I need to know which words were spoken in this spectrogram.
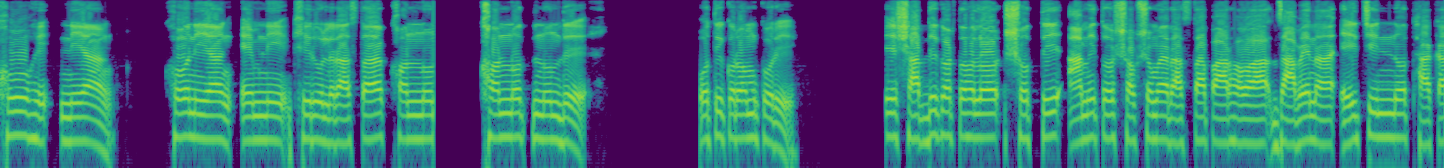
খো নিয়াং খো নিয়াং এমনি খিরুল রাস্তা খন্ন খন্নত অতিক্রম করি। এর শাব্দিক অর্থ হলো, সত্যি, আমি তো সবসময় রাস্তা পার হওয়া যাবে না, এই চিহ্ন থাকা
